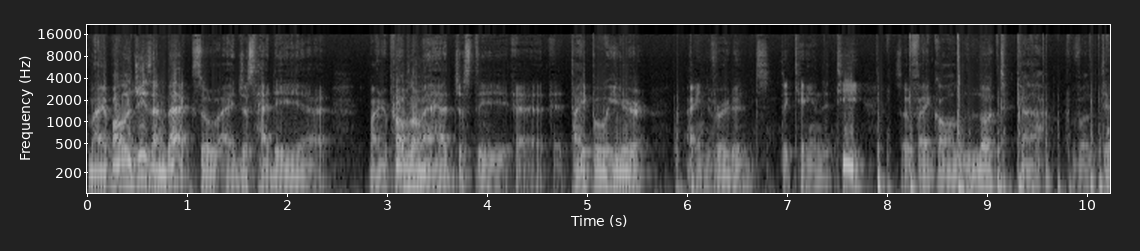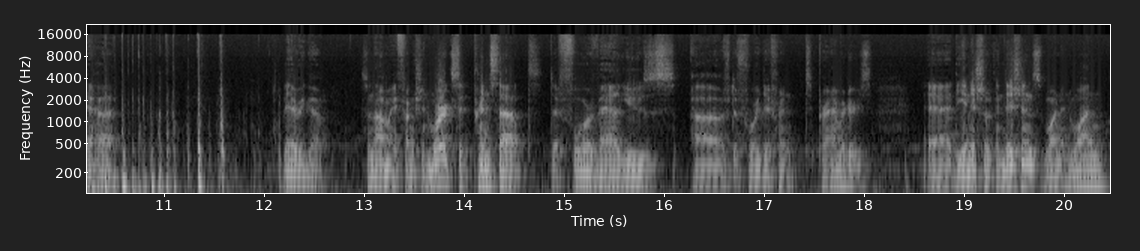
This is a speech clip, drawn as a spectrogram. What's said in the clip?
My apologies, I'm back. So I just had a uh, minor problem. I had just a, uh, a, typo here. I inverted the K and the T. So if I call Lotka Volterra, there we go. So now my function works. It prints out the four values of the four different parameters, uh, the initial conditions, 1 and 1,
